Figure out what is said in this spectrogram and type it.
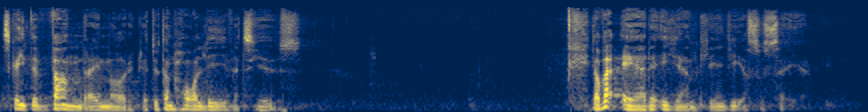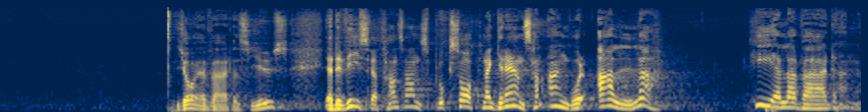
ska inte vandra i mörkret utan ha livets ljus. Ja, vad är det egentligen Jesus säger? Jag är världens ljus. Ja, det visar att hans anspråk saknar gräns. Han angår alla, hela världen.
